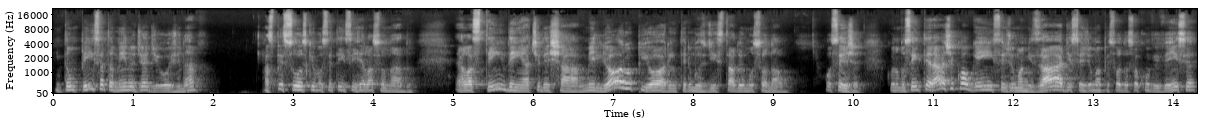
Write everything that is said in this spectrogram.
Então pensa também no dia de hoje, né? As pessoas que você tem se relacionado, elas tendem a te deixar melhor ou pior em termos de estado emocional. Ou seja, quando você interage com alguém, seja uma amizade, seja uma pessoa da sua convivência,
